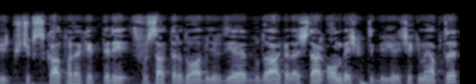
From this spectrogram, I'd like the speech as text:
bir küçük scalp hareketleri fırsatları doğabilir diye bu da arkadaşlar 15 piplik bir geri çekilme yaptı.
